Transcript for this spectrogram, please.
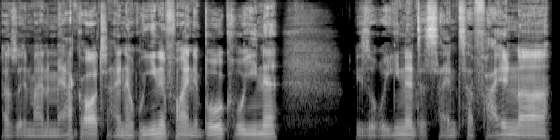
also in meinem Merkort, eine Ruine vor, eine Burgruine. Diese Ruine, das ist ein zerfallener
